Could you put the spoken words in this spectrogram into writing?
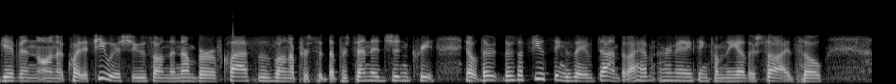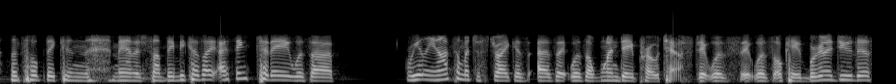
given on a, quite a few issues on the number of classes, on a perc- the percentage increase. You know, there, there's a few things they have done, but I haven't heard anything from the other side. So let's hope they can manage something because I, I think today was a really not so much a strike as as it was a one day protest. It was it was okay. We're going to do this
